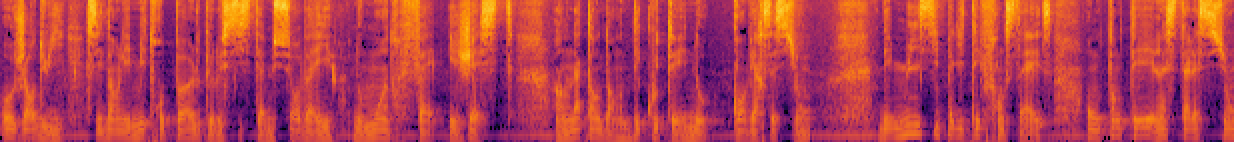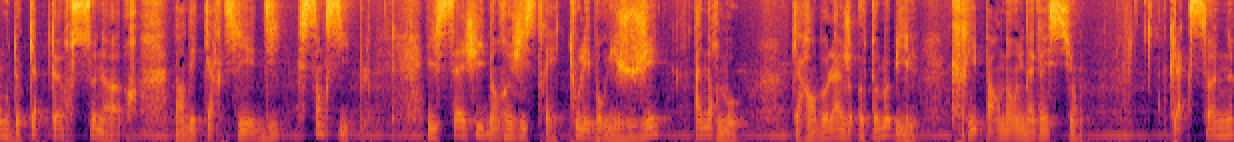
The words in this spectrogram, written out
Aujourd'hui, c'est dans les métropoles que le système surveille nos moindres faits et gestes, en attendant d'écouter nos des municipalités françaises ont tenté l'installation de capteurs sonores dans des quartiers dits sensibles. Il s'agit d'enregistrer tous les bruits jugés anormaux, carambolage automobile, cris pendant une agression, klaxon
